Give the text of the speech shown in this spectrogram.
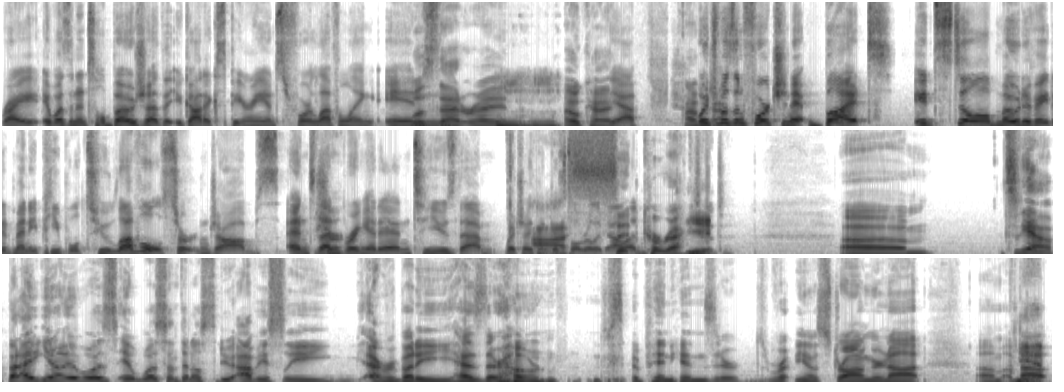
right? It wasn't until Bozja that you got experience for leveling in was that right? Okay, Yeah. Which was unfortunate, but it still motivated many people to level certain jobs and to then bring it in to use them, which I think Ah, is still really sit valid. corrected. Um, so yeah, but I, you know, it was it was something else to do. Obviously, everybody has their own opinions, or you know, strong or not, um, about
